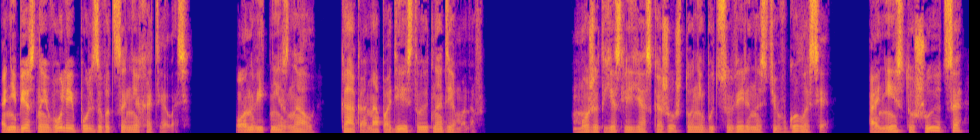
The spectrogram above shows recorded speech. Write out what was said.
а небесной волей пользоваться не хотелось. Он ведь не знал, как она подействует на демонов. Может, если я скажу что-нибудь с уверенностью в голосе, они стушуются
